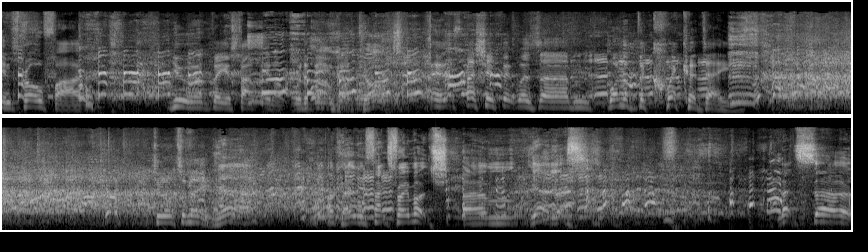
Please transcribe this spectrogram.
in profile, you would be astounded, you know, would have been Oh, my God. Especially if it was um, one of the quicker days. Do you know what I mean? Yeah. OK, well, thanks very much. Um, yeah, let's... Let's, uh...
